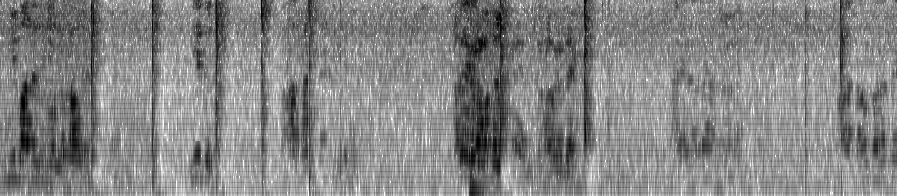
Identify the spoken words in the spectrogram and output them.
তুমি বাদে যদি অন্য নিয়েছো আমার সার্টিফিকেট কিনতে সাড়ে এগারোটা আর সকাল ছটাতে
